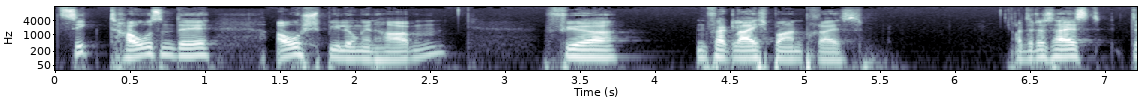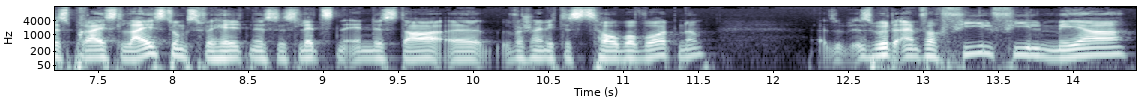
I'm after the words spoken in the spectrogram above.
zigtausende Ausspielungen haben für einen vergleichbaren Preis. Also das heißt, das Preis-Leistungs-Verhältnis ist letzten Endes da äh, wahrscheinlich das Zauberwort. Ne? Also es wird einfach viel, viel mehr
